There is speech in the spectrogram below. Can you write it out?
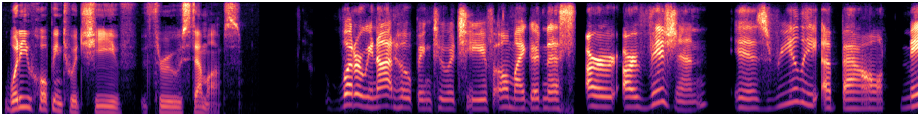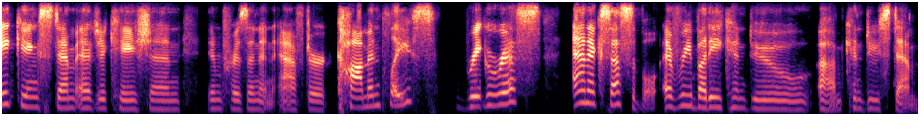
What are you hoping to achieve through STEM Ops? What are we not hoping to achieve? Oh my goodness. Our our vision is really about making STEM education in prison and after commonplace, rigorous, and accessible. Everybody can do um, can do STEM.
